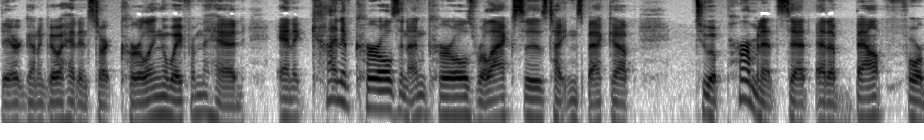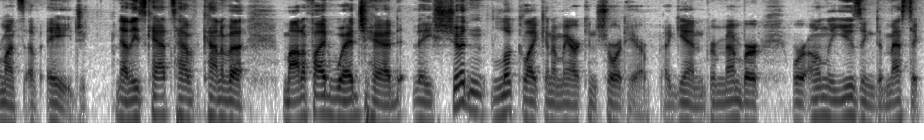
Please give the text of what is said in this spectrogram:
they're going to go ahead and start curling away from the head, and it kind of curls and uncurls, relaxes, tightens back up to a permanent set at about four months of age. Now, these cats have kind of a modified wedge head. They shouldn't look like an American Shorthair. Again, remember, we're only using domestic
